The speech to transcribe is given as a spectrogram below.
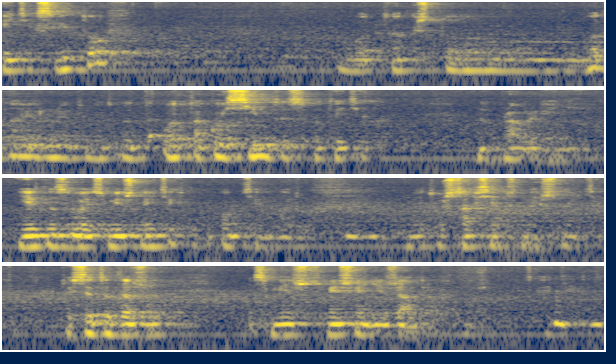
этих светов, вот так что, вот, наверное, это вот, вот, вот такой синтез вот этих направлений. Я это называю смешанной техникой, помните, я говорил, ну, это уж совсем смешанная техника. То есть это даже смеш, смешение жанров, можно сказать.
